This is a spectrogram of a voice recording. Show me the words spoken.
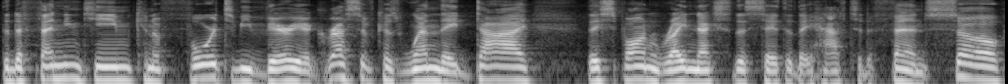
the defending team can afford to be very aggressive because when they die, they spawn right next to the safe that they have to defend. So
